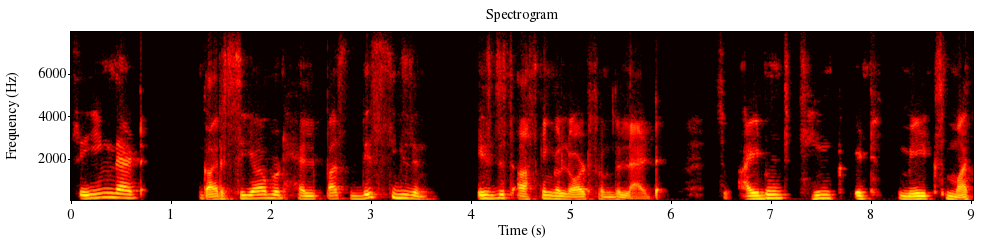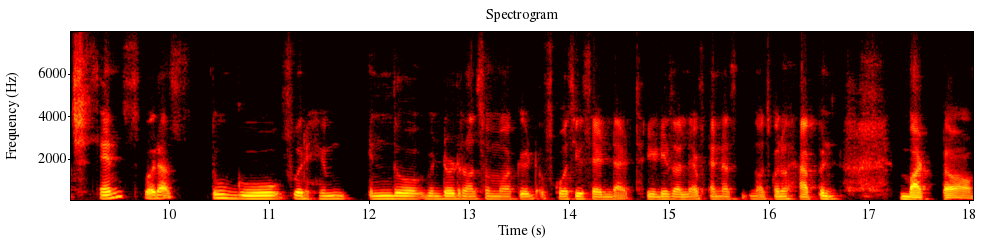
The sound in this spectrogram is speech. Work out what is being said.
saying that Garcia would help us this season is just asking a lot from the lad. So I don't think it makes much sense for us to go for him in the winter transfer market. Of course, you said that three days are left and that's not going to happen. But uh,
